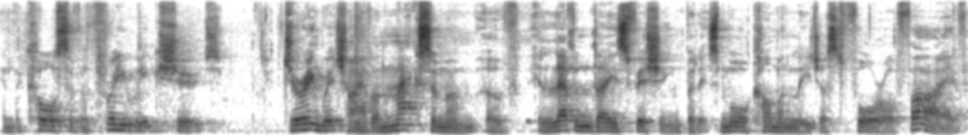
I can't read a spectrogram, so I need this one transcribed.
in the course of a three week shoot, during which I have a maximum of 11 days fishing, but it's more commonly just four or five,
